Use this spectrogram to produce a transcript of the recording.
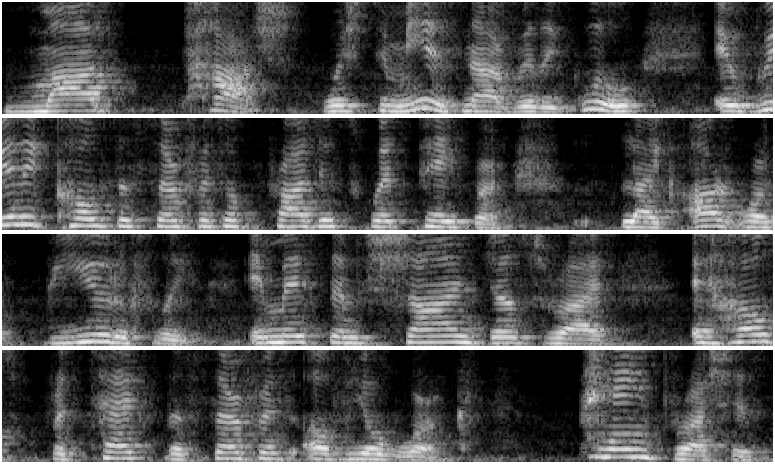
Mod Podge, which to me is not really glue, it really coats the surface of projects with paper, like artwork, beautifully. It makes them shine just right. It helps protect the surface of your work. Paint brushes.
